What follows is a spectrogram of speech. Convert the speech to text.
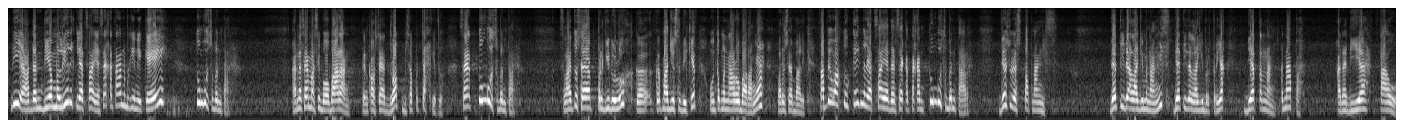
dia dan dia melirik lihat saya, saya katakan begini, Kay, tunggu sebentar. Karena saya masih bawa barang dan kalau saya drop bisa pecah gitu. Saya tunggu sebentar. Setelah itu saya pergi dulu ke, ke maju sedikit untuk menaruh barangnya, baru saya balik. Tapi waktu Kay ngelihat saya dan saya katakan tunggu sebentar, dia sudah stop nangis. Dia tidak lagi menangis, dia tidak lagi berteriak, dia tenang. Kenapa? Karena dia tahu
